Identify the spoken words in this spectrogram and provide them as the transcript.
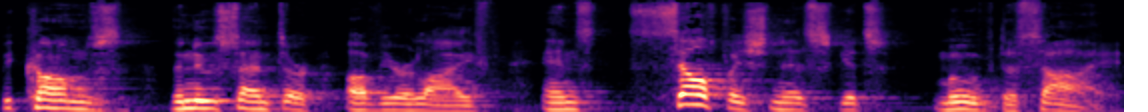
becomes the new center of your life, and selfishness gets moved aside.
